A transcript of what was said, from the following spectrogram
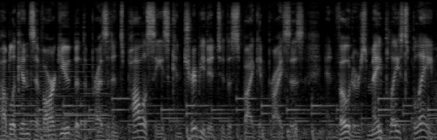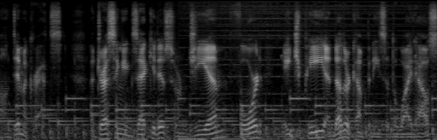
Republicans have argued that the president's policies contributed to the spike in prices, and voters may place blame on Democrats. Addressing executives from GM, Ford, HP, and other companies at the White House,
